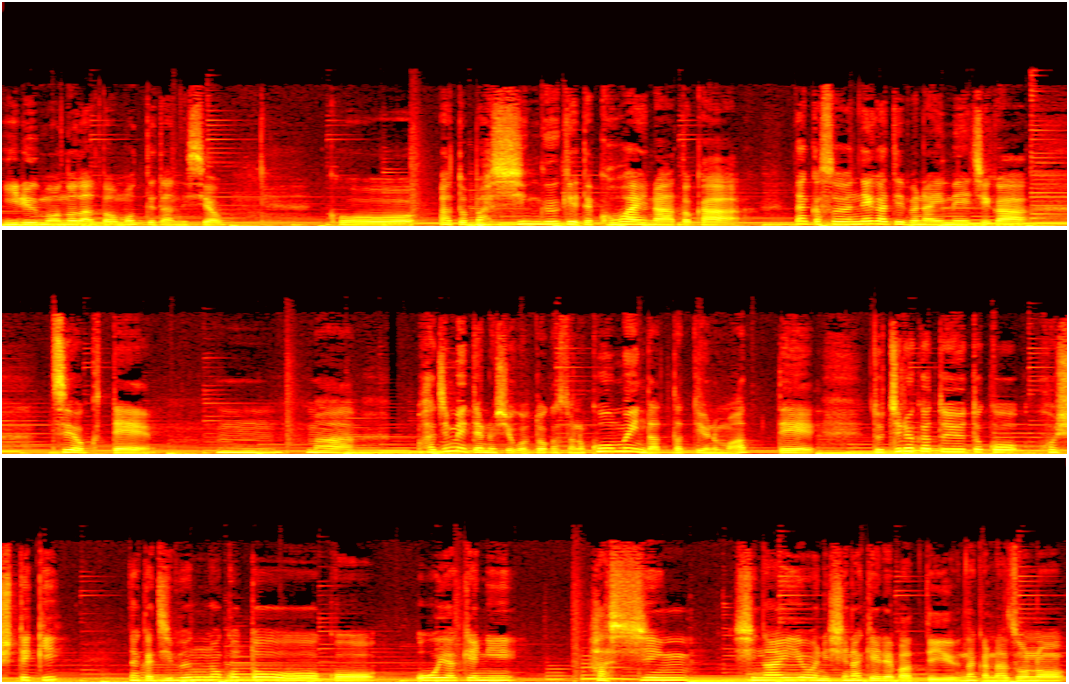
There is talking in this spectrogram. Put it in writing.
いるものだと思ってたんですよ。こうあとバッシング受けて怖いなとかなんかそういうネガティブなイメージが強くてうんまあ初めての仕事がその公務員だったっていうのもあってどちらかというとこう保守的なんか自分のことをこう公に発信しないようにしなければっていうなんか謎の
